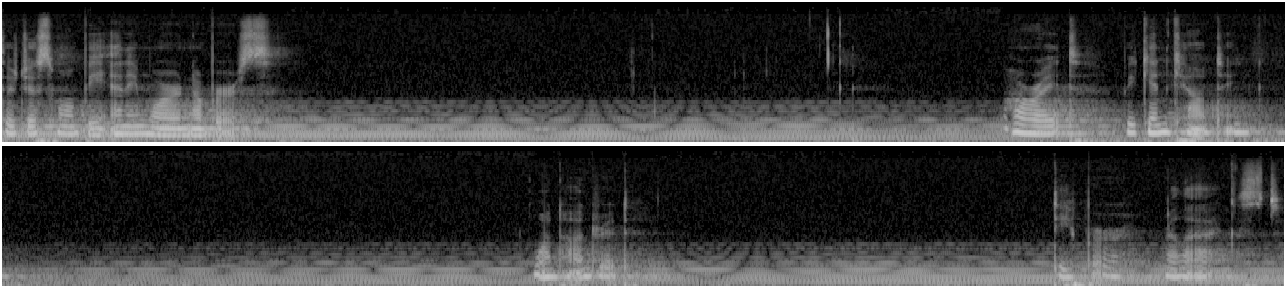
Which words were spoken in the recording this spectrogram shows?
There just won't be any more numbers. All right, begin counting. 100. Deeper, relaxed.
